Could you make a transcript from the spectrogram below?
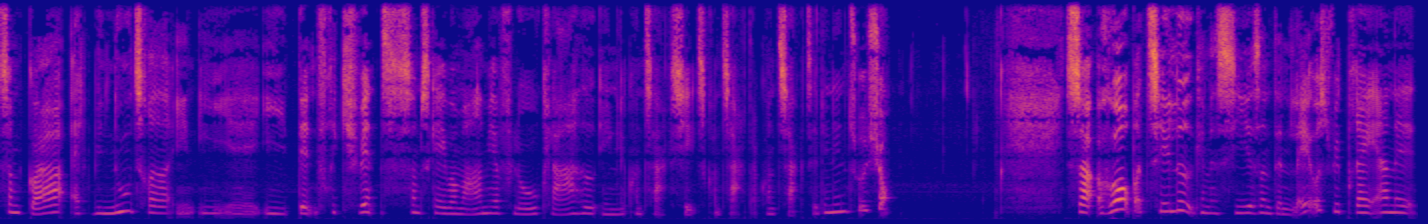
som gør, at vi nu træder ind i, øh, i den frekvens, som skaber meget mere flow, klarhed, englekontakt, sjælskontakt og kontakt til din intuition. Så håb og tillid, kan man sige, er sådan den lavest vibrerende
